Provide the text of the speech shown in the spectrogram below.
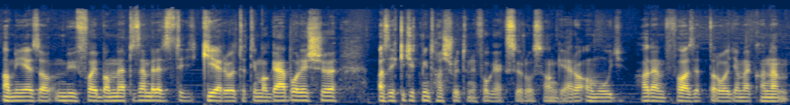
ami ez a műfajban, mert az ember ezt egy kierőlteti magából, és az egy kicsit mind hasonlítani fog Exeros hangjára, amúgy, ha nem falzettal oldja meg, hanem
